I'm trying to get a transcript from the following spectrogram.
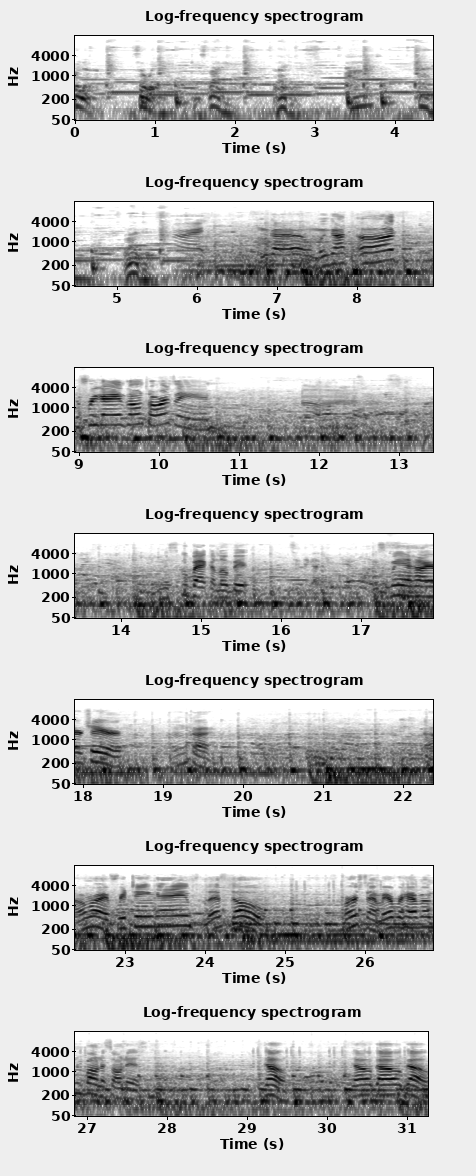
So it gets started like like this. All right, we got we got uh the free games on Tarzan. Uh, let me scoot back a little bit. It's me in higher chair. Okay. All right, 15 games. Let's go. First time ever having a bonus on this. Go. Go, go, go.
